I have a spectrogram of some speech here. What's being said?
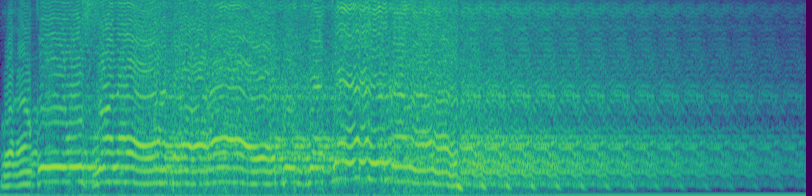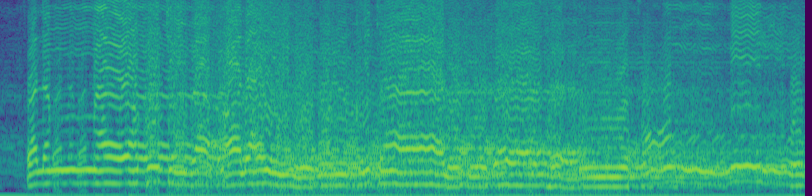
وأقيموا الصلاة وآتوا الزكاة فلما كتب عليهم إذا فريق منهم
